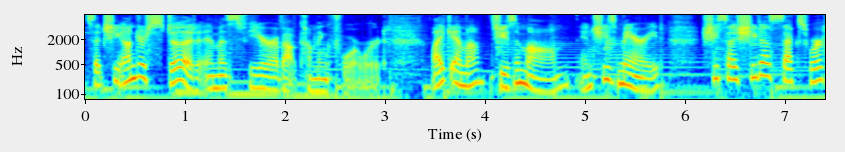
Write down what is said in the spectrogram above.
said she understood Emma's fear about coming forward. Like Emma, she's a mom and she's married. She says she does sex work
